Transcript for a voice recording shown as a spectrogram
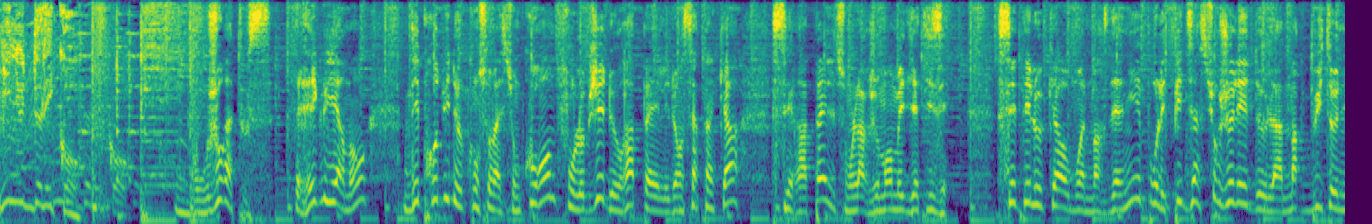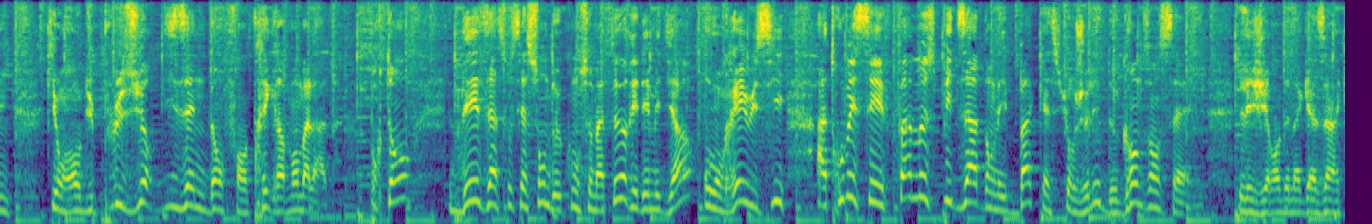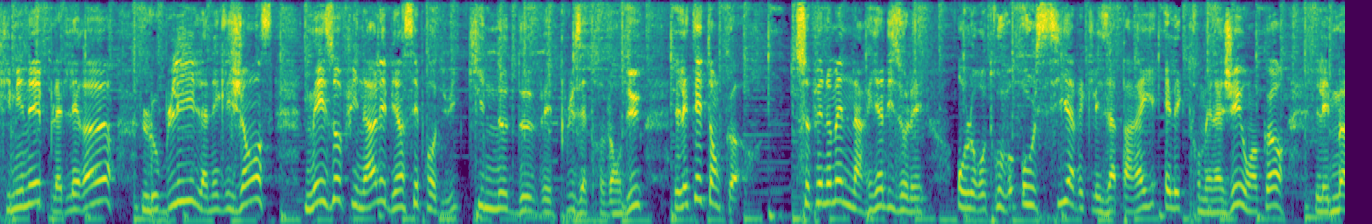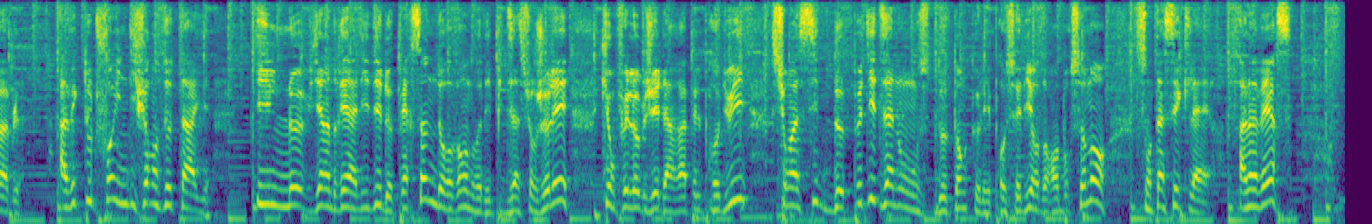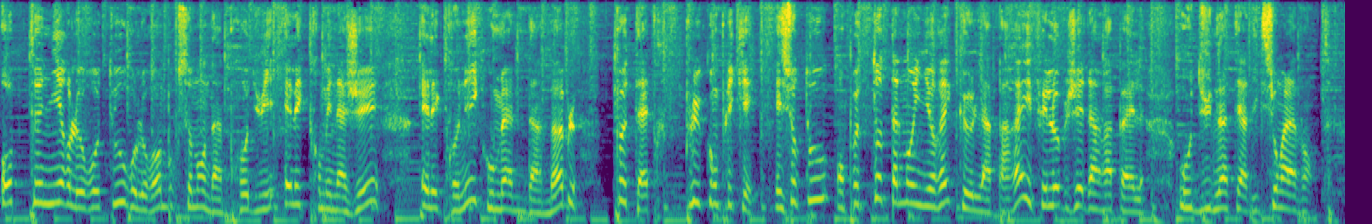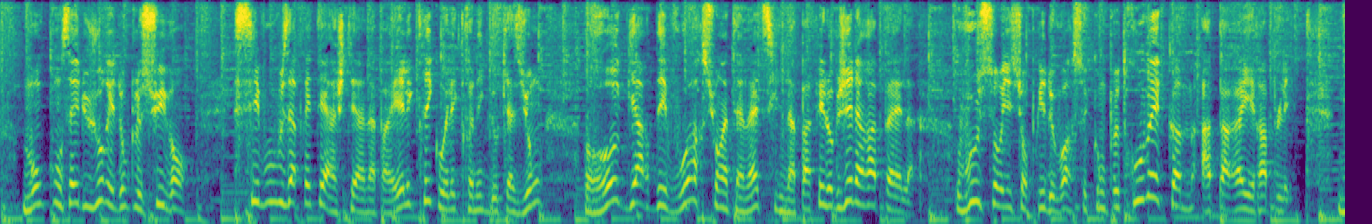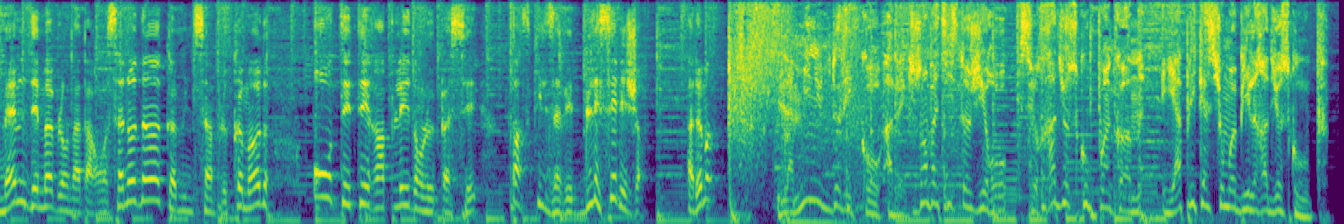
minute de l'écho. Bonjour à tous. Régulièrement, des produits de consommation courante font l'objet de rappels et dans certains cas, ces rappels sont largement médiatisés. C'était le cas au mois de mars dernier pour les pizzas surgelées de la marque Buitoni qui ont rendu plusieurs dizaines d'enfants très gravement malades. Pourtant, des associations de consommateurs et des médias ont réussi à trouver ces fameuses pizzas dans les bacs à surgeler de grandes enseignes. Les gérants des magasins incriminés plaident l'erreur, l'oubli, la négligence, mais au final, eh bien, ces produits qui ne devaient plus être vendus l'étaient encore. Ce phénomène n'a rien d'isolé. On le retrouve aussi avec les appareils électroménagers ou encore les meubles. Avec toutefois une différence de taille. Il ne viendrait à l'idée de personne de revendre des pizzas surgelées qui ont fait l'objet d'un rappel produit sur un site de petites annonces, d'autant que les procédures de remboursement sont assez claires. A l'inverse, obtenir le retour ou le remboursement d'un produit électroménager, électronique ou même d'un meuble peut être plus compliqué. Et surtout, on peut totalement ignorer que l'appareil fait l'objet d'un rappel ou d'une interdiction à la vente. Mon conseil du jour est donc le suivant. Si vous vous apprêtez à acheter un appareil électrique ou électronique d'occasion, regardez voir sur internet s'il n'a pas fait l'objet d'un rappel. Vous seriez surpris de voir ce qu'on peut trouver comme appareil rappelé. Même des meubles en apparence anodins, comme une simple commode, ont été rappelés dans le passé parce qu'ils avaient blessé les gens. À demain La minute de l'écho avec Jean-Baptiste Giraud sur radioscoop.com et application mobile Radioscoop.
